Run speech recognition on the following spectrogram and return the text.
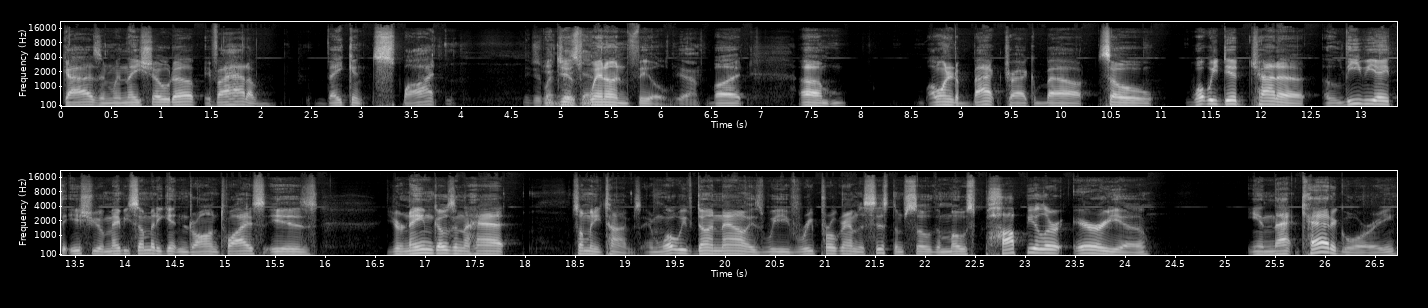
guys, and when they showed up, if I had a vacant spot, It just it went just went unfilled. Yeah. But um, I wanted to backtrack about so what we did try to alleviate the issue of maybe somebody getting drawn twice is your name goes in the hat so many times. And what we've done now is we've reprogrammed the system so the most popular area in that category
